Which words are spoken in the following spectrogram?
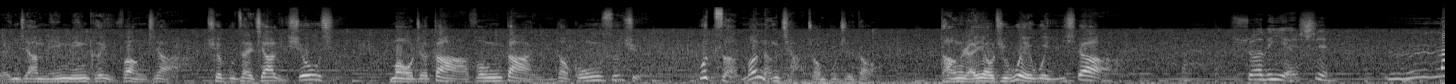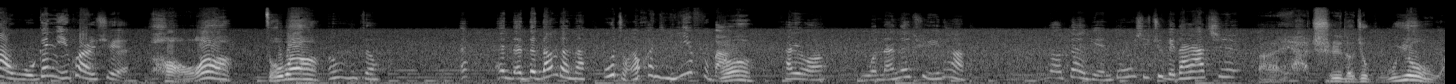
人家明明可以放假，却不在家里休息，冒着大风大雨到公司去，我怎么能假装不知道？当然要去慰问一下。说的也是，嗯，那我跟你一块儿去。好啊，走吧。嗯，走。哎哎，等等等等等，我总要换件衣服吧。嗯。还有啊，我难得去一趟，要带点东西去给大家吃。哎呀，吃的就不用了。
